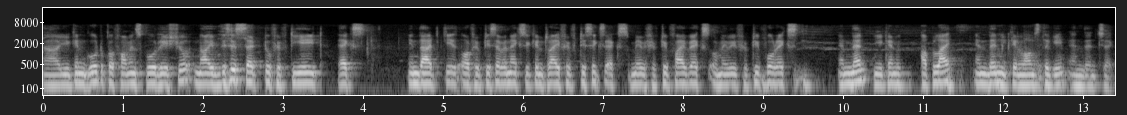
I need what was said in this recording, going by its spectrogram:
uh, you can go to performance core ratio. Now if this is set to 58x in that case or 57x you can try 56x maybe 55x or maybe 54x and then you can apply and then you can launch the game and then check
